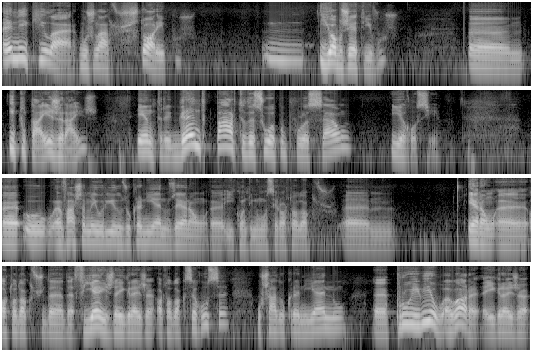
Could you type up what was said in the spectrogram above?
aniquilar os laços históricos uh, e objetivos uh, e totais, gerais, entre grande parte da sua população e a Rússia. O, a vasta maioria dos ucranianos eram, e continuam a ser ortodoxos, eram ortodoxos da, da, fiéis da Igreja Ortodoxa Russa. O Estado ucraniano Uh, proibiu agora a Igreja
